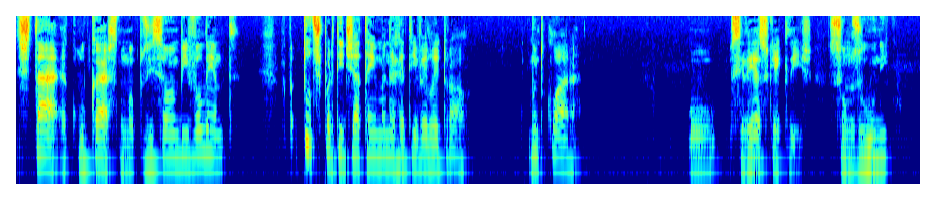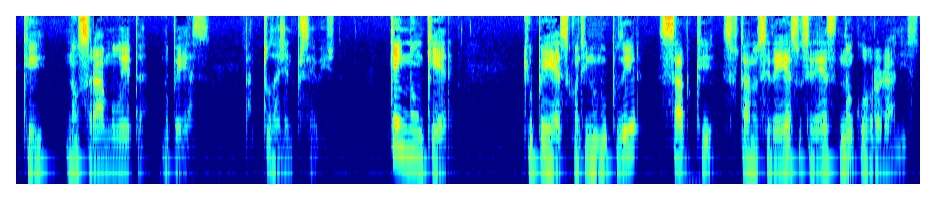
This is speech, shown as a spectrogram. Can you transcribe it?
está a colocar-se numa posição ambivalente. Todos os partidos já têm uma narrativa eleitoral muito clara. O CDS o que é que diz? Somos o único que não será a muleta do PS. Toda a gente percebe isto. Quem não quer que o PS continue no poder sabe que se votar no CDS, o CDS não colaborará nisso.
